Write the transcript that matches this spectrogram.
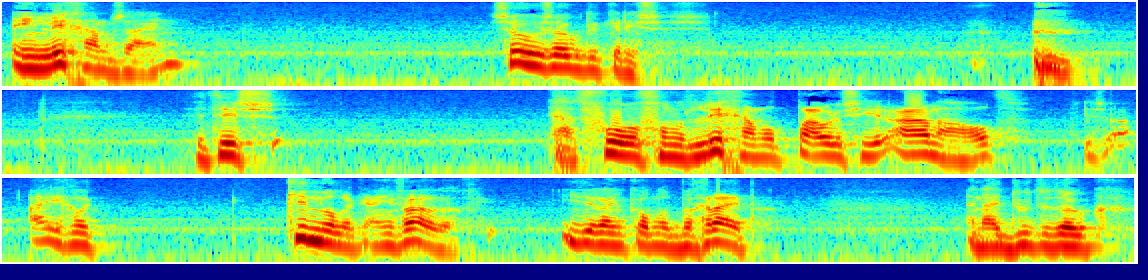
één lichaam zijn, zo is ook de Christus. Het is ja, het voorbeeld van het lichaam wat Paulus hier aanhaalt, is eigenlijk kinderlijk eenvoudig. Iedereen kan het begrijpen. En hij doet het ook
